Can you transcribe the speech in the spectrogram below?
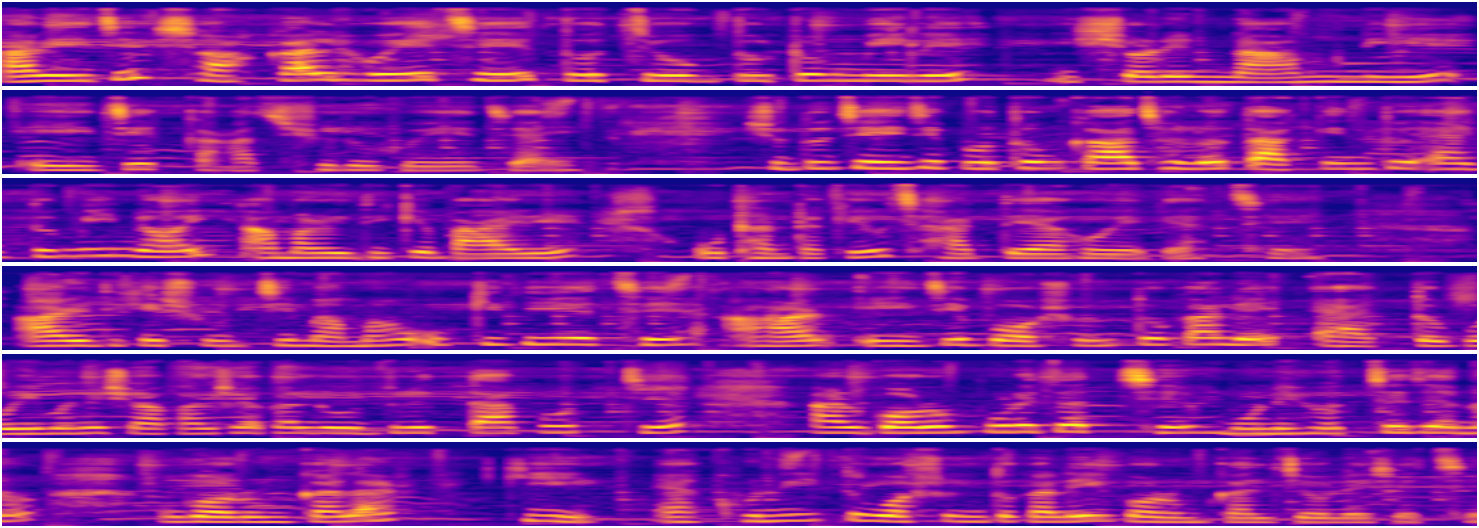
আর এই যে সকাল হয়েছে, তো চোখ দুটো মেলে ঈশ্বরের নাম নিয়ে এই যে কাজ শুরু হয়ে যায়। শুধু যে এই যে প্রথম কাজ হলো তা কিন্তু একদমই নয়, আমার ওইদিকে বাইরে উঠানটাকেও ছাড় দেওয়া হয়ে গেছে। আর এদিকে সূর্যি মামাও উকি দিয়েছে। আর এই যে বসন্তকালে এত পরিমাণে সকাল সকাল রৌদ্রের তাপ হচ্ছে আর গরম পড়ে যাচ্ছে, মনে হচ্ছে যেন গরমকাল আর কি? এখনই তো বসন্তকালেই গরমকাল চলে এসেছে।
